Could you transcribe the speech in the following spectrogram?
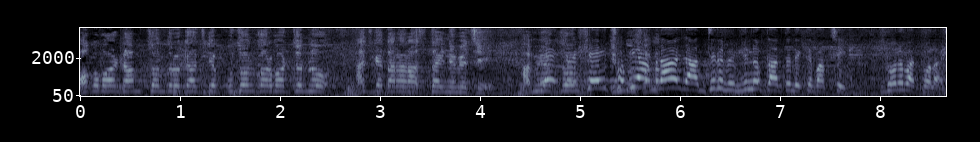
ভগবান রামচন্দ্রকে আজকে পূজন করবার জন্য আজকে তারা রাস্তায় নেমেছে। আমি একজন সেই ছবি আমরা রাজ্যের বিভিন্ন প্রান্তে দেখতে পাচ্ছি। ধন্যবাদ পলাশ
